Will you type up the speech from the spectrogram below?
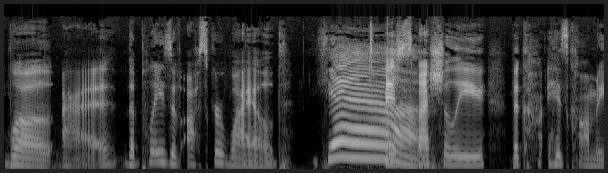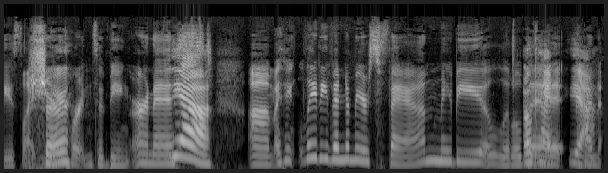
well, uh, the plays of Oscar Wilde, Yeah. especially the his comedies like Sure. The Importance of Being Earnest. Yeah. Um, I think Lady Windermere's fan, maybe a little Okay, bit. yeah. kinda-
